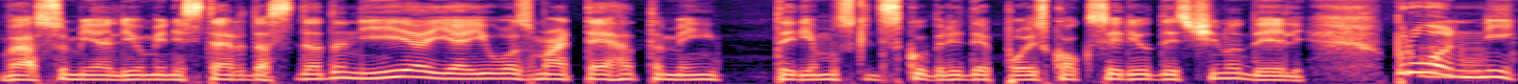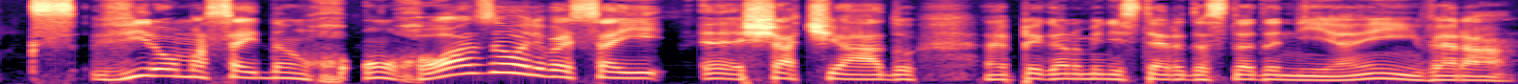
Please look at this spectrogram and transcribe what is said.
vai assumir ali o Ministério da Cidadania e aí o Osmar Terra também teríamos que descobrir depois qual seria o destino dele. Para o uhum. Onix, virou uma saída honrosa ou ele vai sair é, chateado é, pegando o Ministério da Cidadania, hein, Vera?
